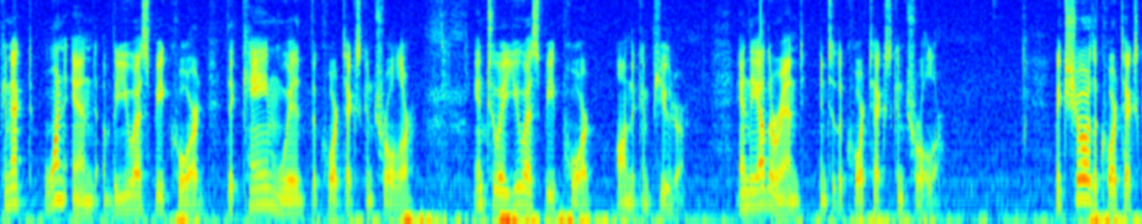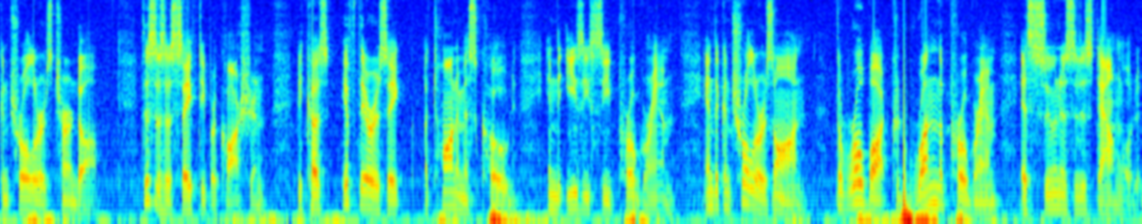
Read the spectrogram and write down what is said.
Connect one end of the USB cord that came with the Cortex controller into a USB port on the computer and the other end into the Cortex controller. Make sure the Cortex controller is turned off. This is a safety precaution because if there is a autonomous code in the EasyC program and the controller is on, the robot could run the program as soon as it is downloaded.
